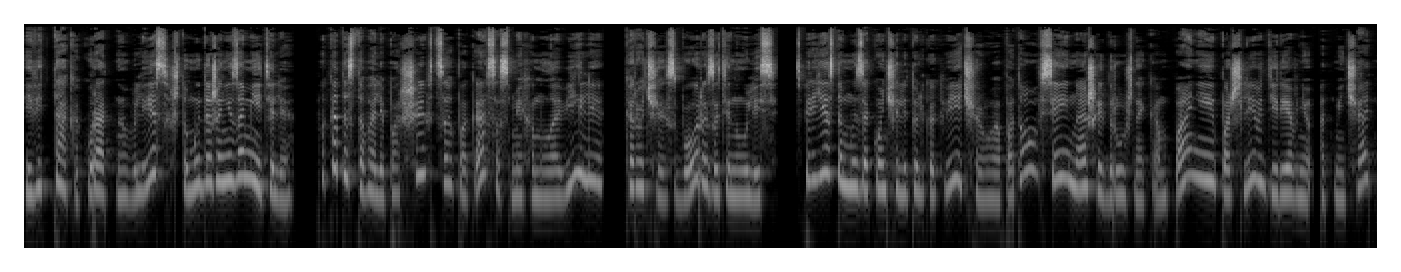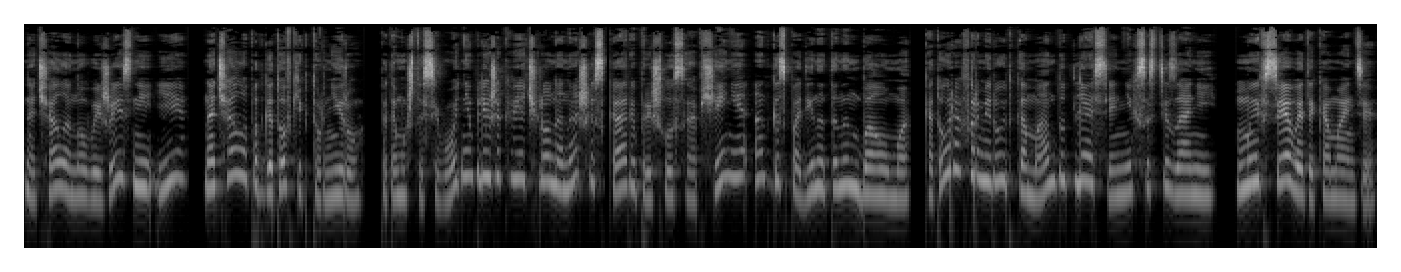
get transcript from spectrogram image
И ведь так аккуратно влез, что мы даже не заметили. Пока доставали паршивца, пока со смехом ловили. Короче, сборы затянулись. С переездом мы закончили только к вечеру, а потом всей нашей дружной компанией пошли в деревню отмечать начало новой жизни и начало подготовки к турниру. Потому что сегодня, ближе к вечеру, на наши скары пришло сообщение от господина Тененбаума, который формирует команду для осенних состязаний. Мы все в этой команде.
